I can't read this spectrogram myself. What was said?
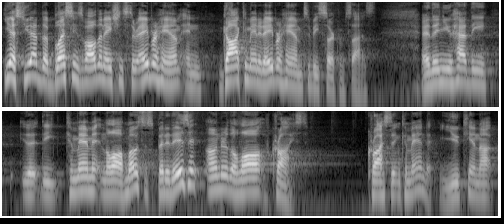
yes, you have the blessings of all the nations through Abraham, and God commanded Abraham to be circumcised. And then you have the, the, the commandment in the law of Moses, but it isn't under the law of Christ. Christ didn't command it. You cannot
